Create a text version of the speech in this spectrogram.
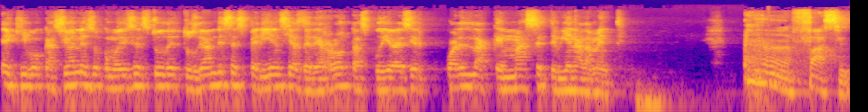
equivocaciones o como dices tú, de tus grandes experiencias de derrotas, pudiera decir, ¿cuál es la que más se te viene a la mente? fácil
